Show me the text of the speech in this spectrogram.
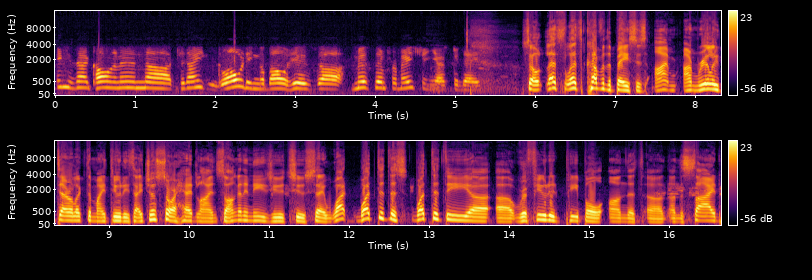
Danny's not calling in uh, tonight and gloating about his uh, misinformation yesterday. So let's let's cover the bases. I'm I'm really derelict in my duties. I just saw a headline, so I'm going to need you to say what what did this what did the uh, uh, refuted people on the uh, on the side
